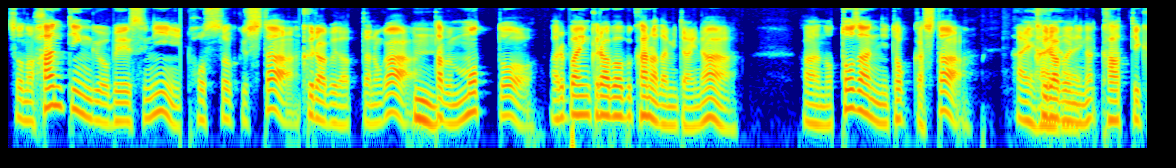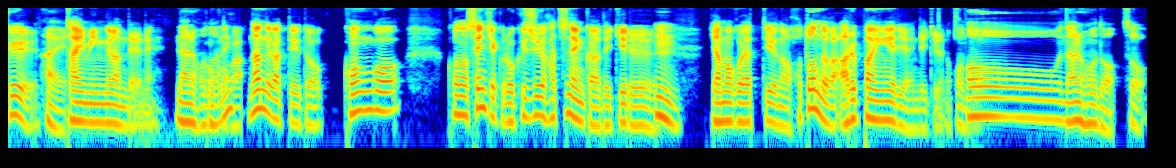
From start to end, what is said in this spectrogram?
そのハンティングをベースに発足したクラブだったのが、うん。多分もっとアルパインクラブ・オブ・カナダみたいなあの登山に特化したクラブにな変わっていくはい。タイミングなんだよね。なるほどね。ここが。なんでかっていうと今後この1968年からできるうん。山小屋っていうのはほとんどがアルパインエリアにできるの今度おーなるほど。そ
